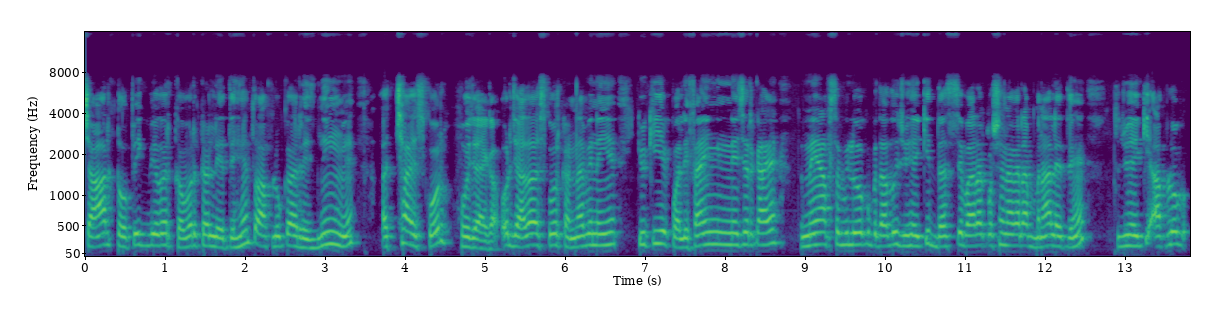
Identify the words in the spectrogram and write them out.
चार टॉपिक भी अगर कवर कर लेते हैं तो आप लोग का रीजनिंग में अच्छा स्कोर हो जाएगा। और ज़्यादा स्कोर करना भी नहीं है, क्योंकि ये क्वालिफाइंग नेचर का है। तो मैं आप सभी लोगों को बता दूँ, जो है कि 10 से 12 क्वेश्चन अगर आप बना लेते हैं तो जो है कि आप लोग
